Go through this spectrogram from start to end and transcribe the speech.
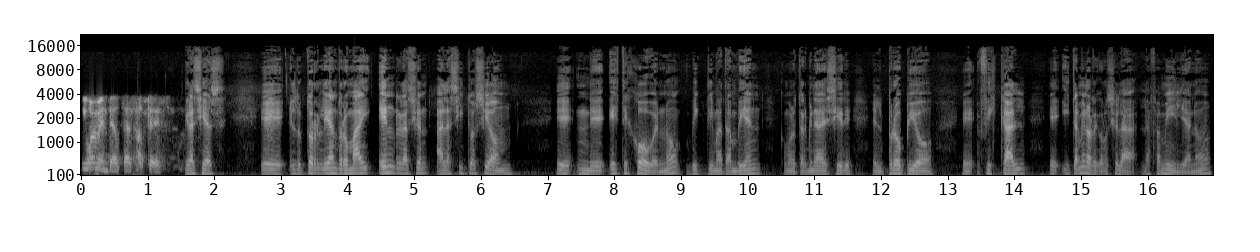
Igualmente, a ustedes. Gracias. Eh, el doctor Leandro May, en relación a la situación eh, de este joven, ¿no? Víctima también, como lo termina de decir el propio eh, fiscal, eh, y también lo reconoció la, la familia, ¿no?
